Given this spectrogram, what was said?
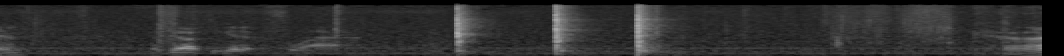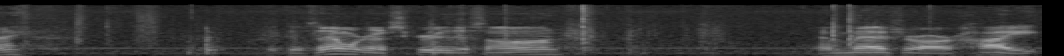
in. I do have to get it flat. Okay. Because then we're going to screw this on and measure our height.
